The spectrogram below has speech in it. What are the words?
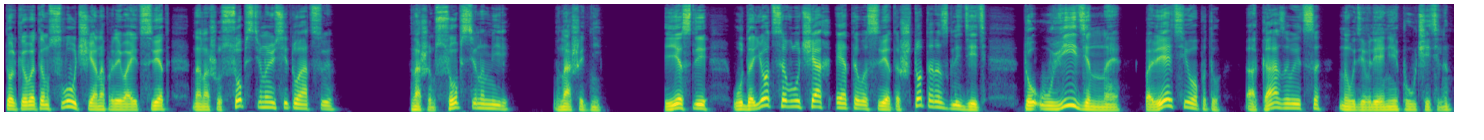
только в этом случае она проливает свет на нашу собственную ситуацию, в нашем собственном мире, в наши дни. И если удается в лучах этого света что-то разглядеть, то увиденное, поверьте опыту, оказывается на удивление поучительным.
